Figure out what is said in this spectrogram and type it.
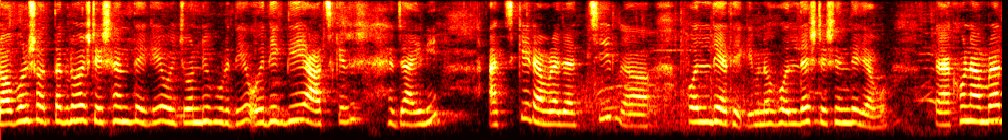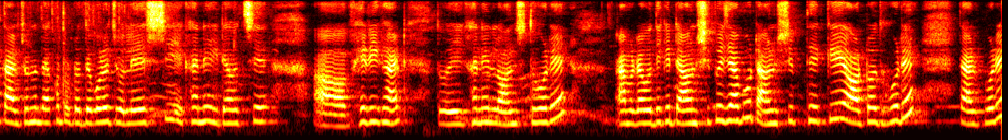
লবণ সত্যাগ্রহ স্টেশন থেকে ওই চণ্ডীপুর দিয়ে ওই দিক দিয়ে আজকের যাইনি। আজকের আমরা যাচ্ছি হলদিয়া থেকে মানে হলদিয়া স্টেশন দিয়ে যাব। তো এখন আমরা তার জন্য দেখো টোটোতে করে চলে এসেছি। এখানে এটা হচ্ছে ফেরিঘাট। তো এইখানে লঞ্চ ধরে আমরা ওদিকে টাউনশিপে যাব। টাউনশিপ থেকে অটো ধরে তারপরে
